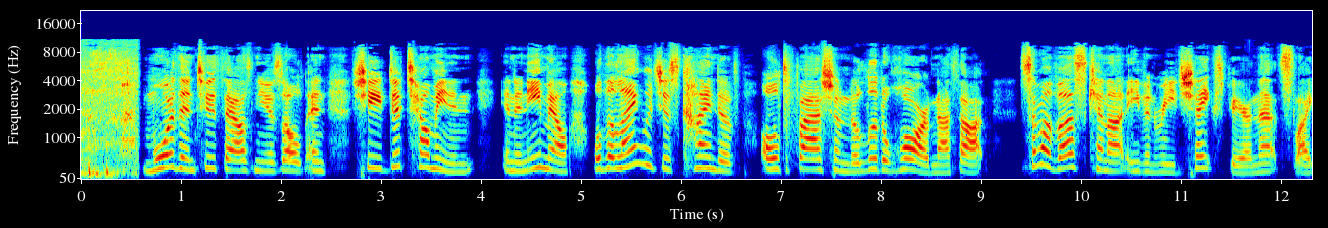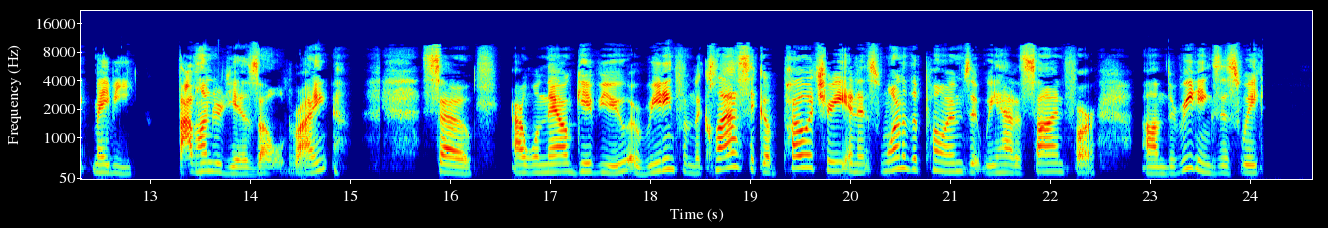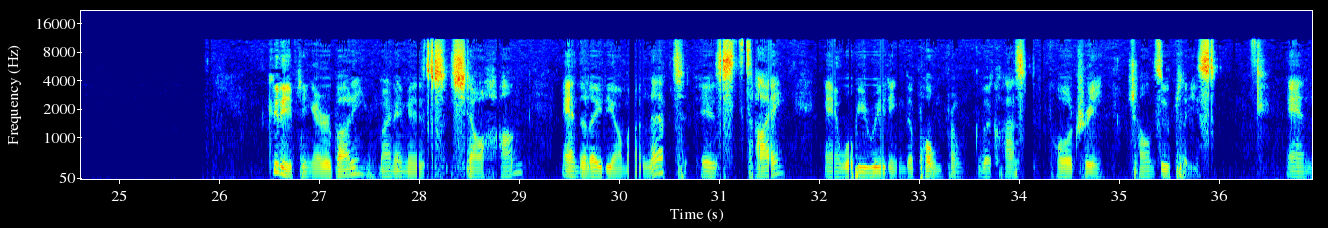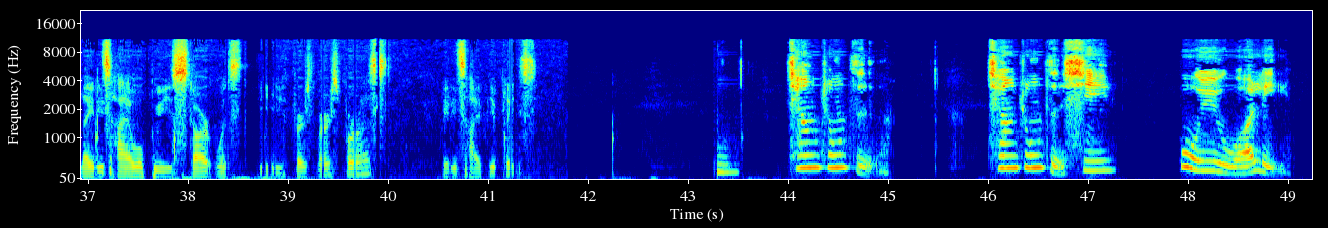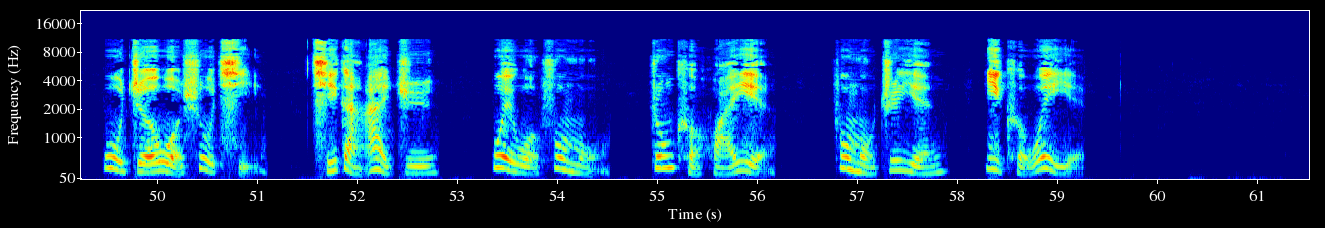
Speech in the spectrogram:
more than 2,000 years old. And she did tell me in, in an email, well, the language is kind of old fashioned, a little hard. And I thought, some of us cannot even read Shakespeare, and that's like maybe 500 years old, right? So I will now give you a reading from the classic of poetry, and it's one of the poems that we had assigned for um, the readings this week. Good evening, everybody. My name is Xiao Hang, and the lady on my left is Tai, and we'll be reading the poem from the classic poetry, Chung-Tzu, please. And Lady Tai will be start with the first verse for us. Lady Tai, if you please. 羌中子，羌中子兮，物欲我里，物折我树起，岂敢爱之？为我父母，终可怀也。父母之言，亦可畏也。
